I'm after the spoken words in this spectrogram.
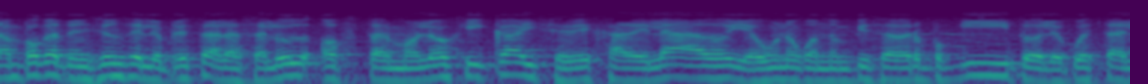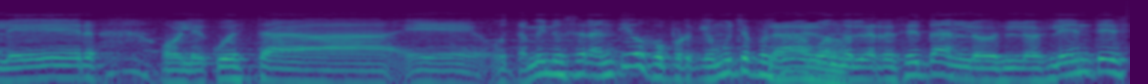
tan poca atención se le presta a la salud oftalmológica y se deja de lado y a uno cuando empieza a ver poquito le cuesta leer o le cuesta eh, o también usar anteojos porque muchas personas cuando le recetan los, los lentes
